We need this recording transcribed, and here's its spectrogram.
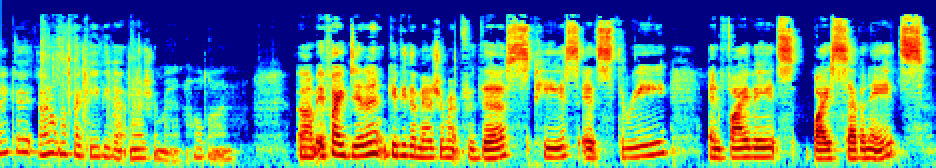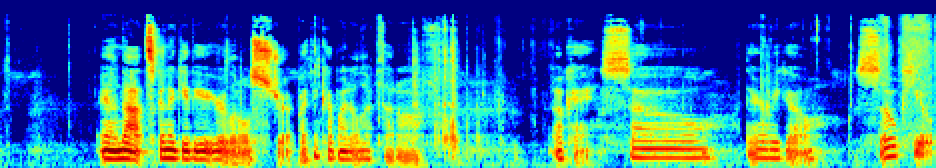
I get, I don't know if I gave you that measurement. Hold on. Um, if I didn't give you the measurement for this piece, it's three and five eighths by seven eighths. And that's going to give you your little strip. I think I might have left that off. Okay, so there we go. So cute.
